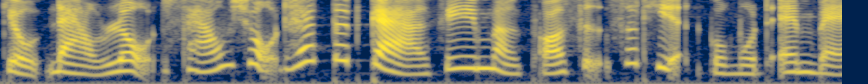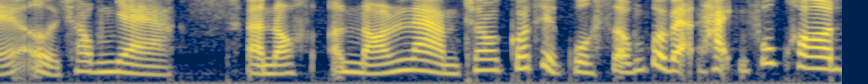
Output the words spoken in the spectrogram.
kiểu đảo lộn xáo trộn hết tất cả khi mà có sự xuất hiện của một em bé ở trong nhà. À, nó nó làm cho có thể cuộc sống của bạn hạnh phúc hơn.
